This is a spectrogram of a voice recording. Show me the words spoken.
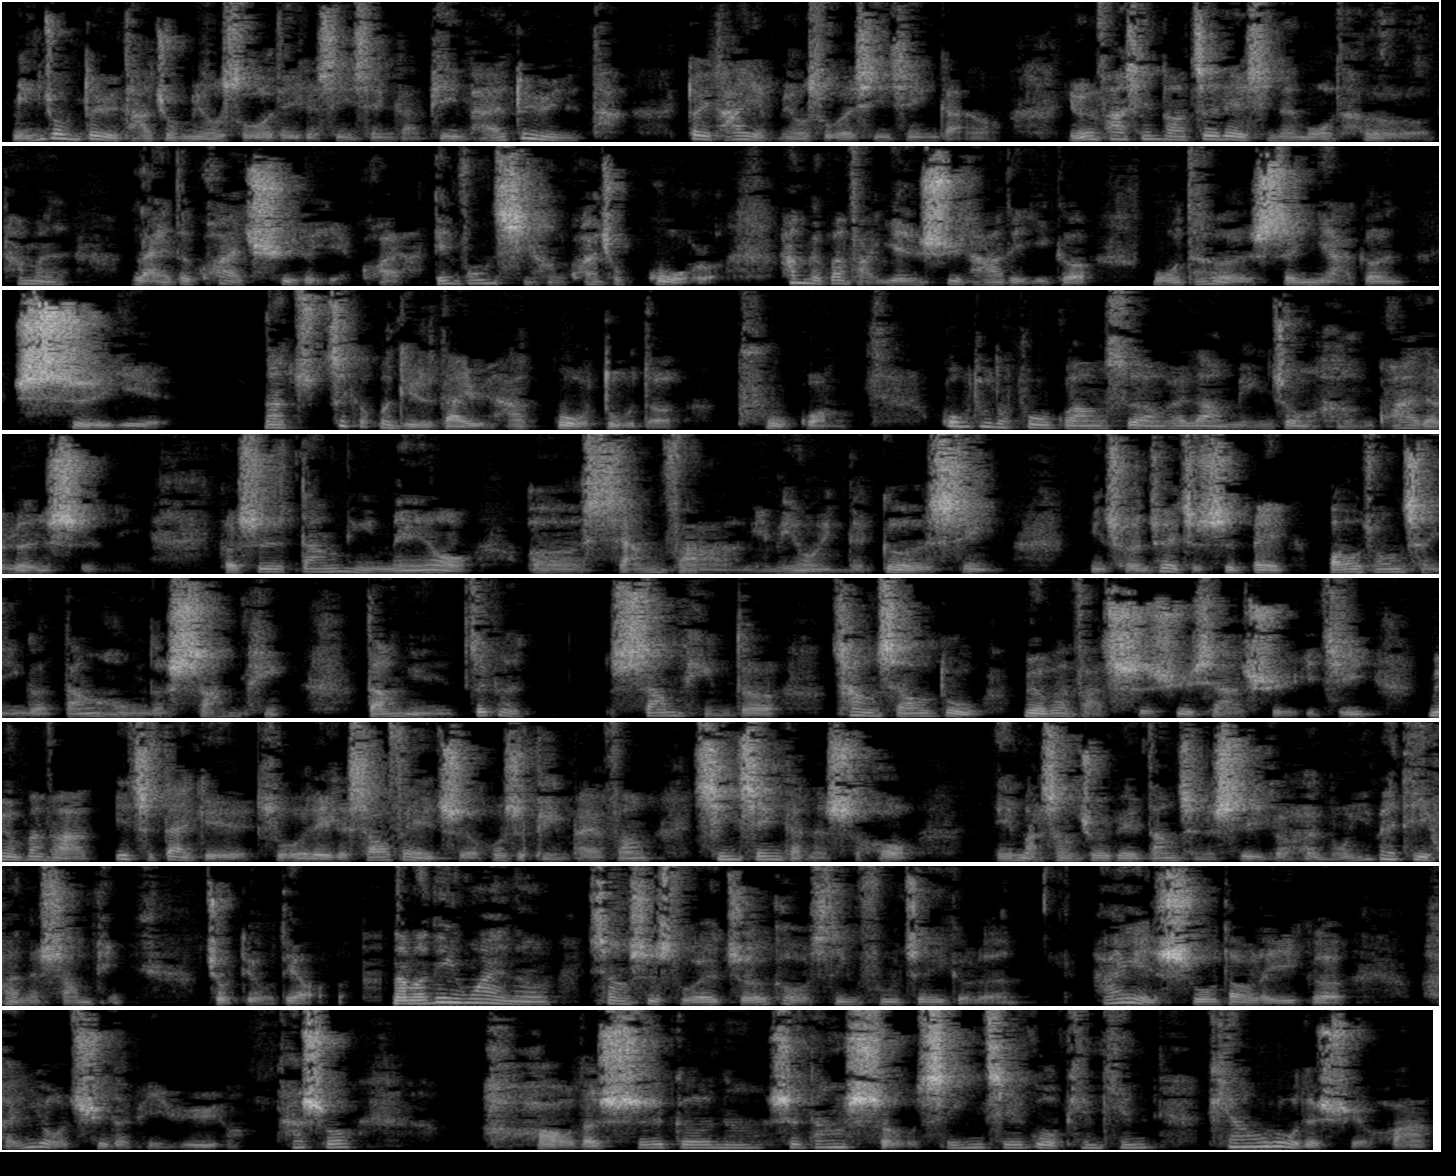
民众对于他就没有所谓的一个新鲜感，品牌对于他。对他也没有所谓新鲜感哦。你会发现到这类型的模特，他们来得快，去得也快啊，巅峰期很快就过了，他没有办法延续他的一个模特生涯跟事业。那这个问题就在于他过度的曝光，过度的曝光虽然会让民众很快的认识你，可是当你没有呃想法，你没有你的个性，你纯粹只是被包装成一个当红的商品，当你这个。商品的畅销度没有办法持续下去，以及没有办法一直带给所谓的一个消费者或是品牌方新鲜感的时候，你马上就会被当成是一个很容易被替换的商品，就丢掉了。那么另外呢，像是所谓折口信夫这一个人，他也说到了一个很有趣的比喻啊，他说，好的诗歌呢，是当手心接过翩翩飘落的雪花，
